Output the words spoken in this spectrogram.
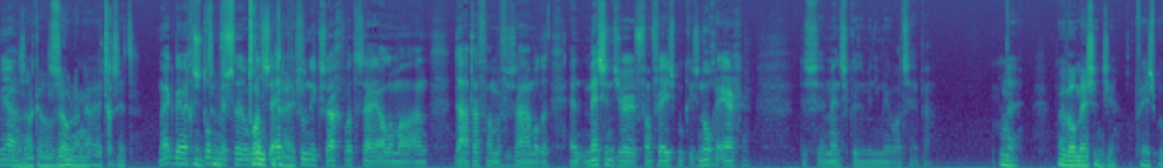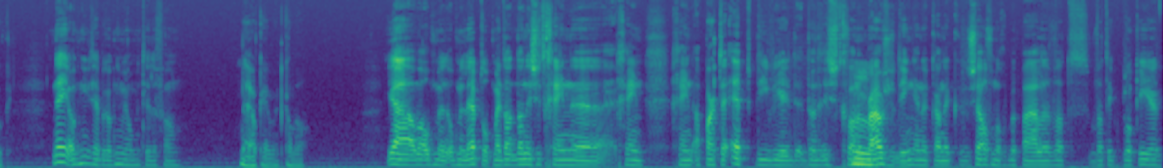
Ja, Dat is ook al zo lang uitgezet. maar ik ben gestopt met eh. WhatsApp toen ik zag wat zij allemaal aan data van me verzamelden. En Messenger van Facebook is nog erger. Dus eh, mensen kunnen me niet meer WhatsAppen. Nee, maar wel Messenger op Facebook. Nee, ook niet. Heb ik ook niet meer op mijn telefoon. Nee, oké, maar het kan wel. Ja, maar op mijn, op mijn laptop. Maar dan, dan is het geen, eh, geen, geen aparte app die weer. Dan is het gewoon een Hmm. browserding. En dan kan ik zelf nog bepalen wat, wat ik blokkeer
